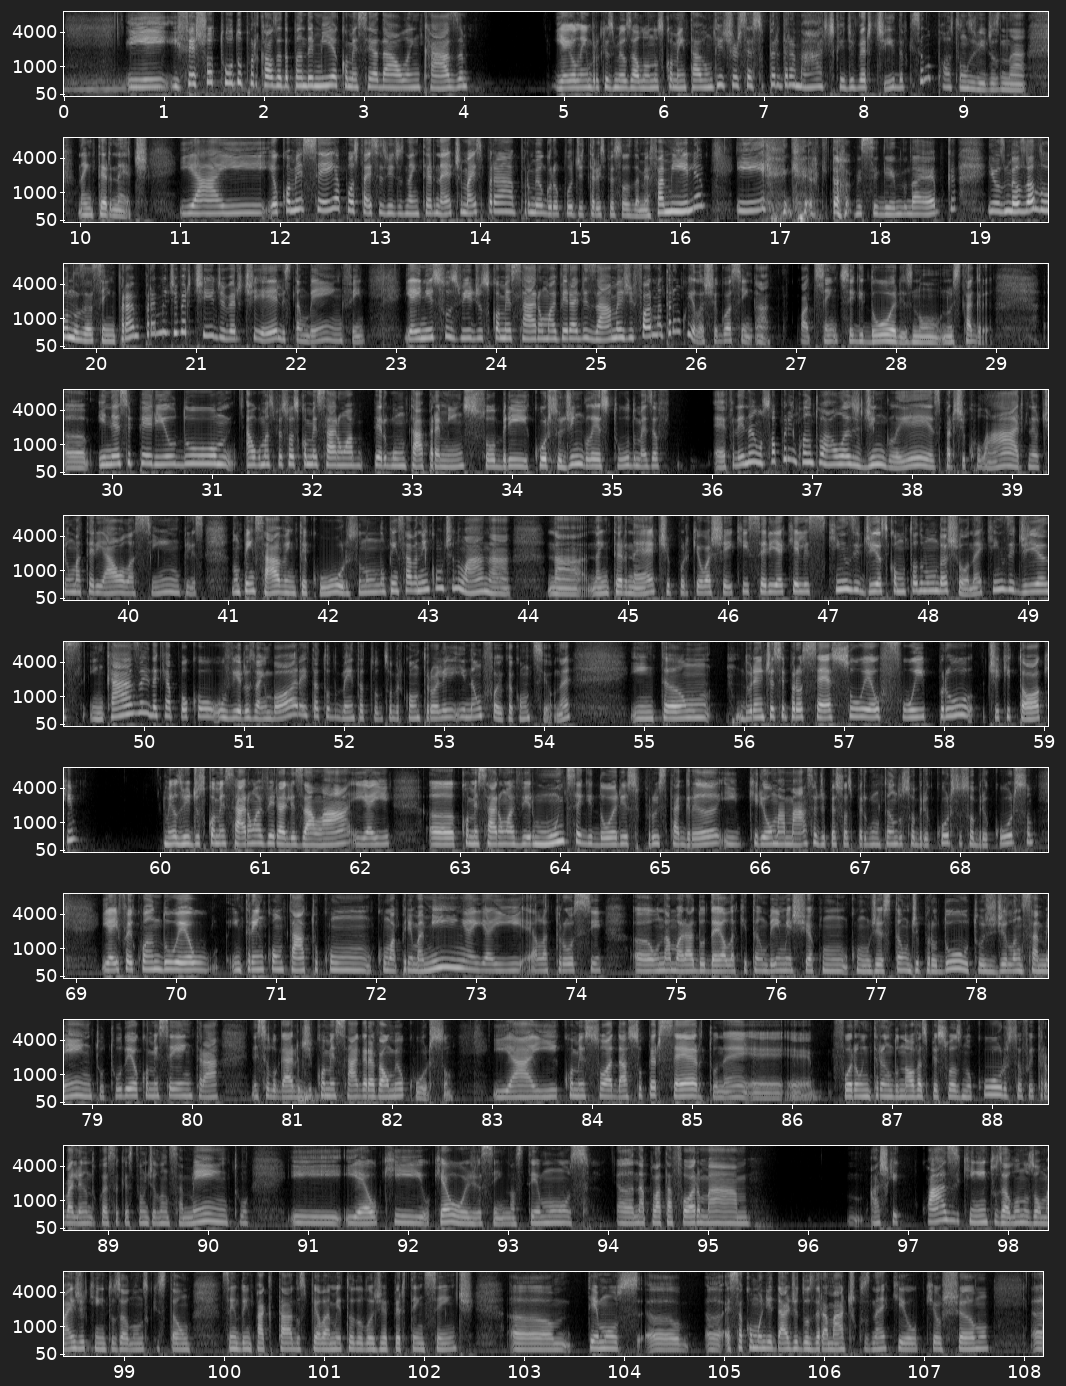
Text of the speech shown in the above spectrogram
E, e fechou tudo por causa da pandemia. Comecei a dar aula em casa. E aí eu lembro que os meus alunos comentavam, teacher, você é super dramática e divertida, porque você não posta uns vídeos na, na internet? E aí eu comecei a postar esses vídeos na internet, mais para o meu grupo de três pessoas da minha família, e que era que estava me seguindo na época, e os meus alunos, assim, para me divertir, divertir eles também, enfim. E aí nisso os vídeos começaram a viralizar, mas de forma tranquila. Chegou assim, ah, 400 seguidores no, no Instagram. Uh, e nesse período, algumas pessoas começaram a perguntar para mim sobre curso de inglês, tudo, mas eu é, falei, não, só por enquanto aulas de inglês particular, né? eu tinha um material lá simples, não pensava em ter curso, não, não pensava nem continuar na, na, na, internet, porque eu achei que seria aqueles 15 dias, como todo mundo achou, né? 15 dias em casa e daqui a pouco o vírus vai embora e tá tudo bem, tá tudo sob controle, e não foi o que aconteceu, né? Então, durante esse processo, eu fui pro TikTok meus vídeos começaram a viralizar lá e aí uh, começaram a vir muitos seguidores para o Instagram e criou uma massa de pessoas perguntando sobre o curso, sobre o curso. E aí foi quando eu entrei em contato com, com uma prima minha e aí ela trouxe uh, o namorado dela que também mexia com, com gestão de produtos, de lançamento, tudo. E eu comecei a entrar nesse lugar de começar a gravar o meu curso. E aí começou a dar super certo, né? É, é, foram entrando novas pessoas no curso, eu fui trabalhando com essa questão de lançamento e, e é o que, o que é hoje, assim. Nós temos uh, na plataforma, acho que quase 500 alunos ou mais de 500 alunos que estão sendo impactados pela metodologia pertencente. Uh, temos uh, uh, essa comunidade dos dramáticos, né, que eu, que eu chamo,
